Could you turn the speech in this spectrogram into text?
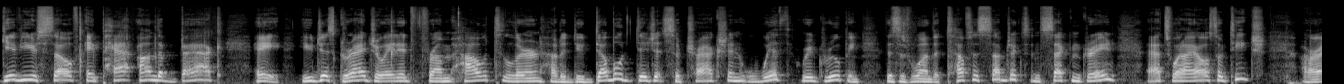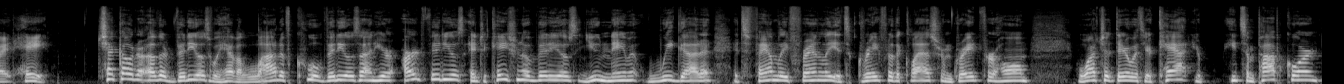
Give yourself a pat on the back. Hey, you just graduated from how to learn how to do double digit subtraction with regrouping. This is one of the toughest subjects in second grade. That's what I also teach. All right, hey, Check out our other videos. We have a lot of cool videos on here art videos, educational videos, you name it, we got it. It's family friendly, it's great for the classroom, great for home. Watch it there with your cat, you eat some popcorn,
